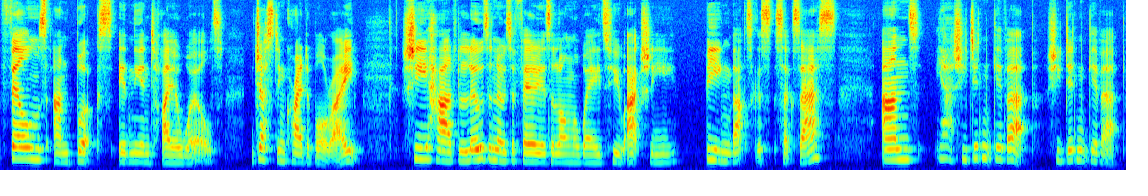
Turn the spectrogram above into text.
films and books in the entire world just incredible, right? She had loads and loads of failures along the way to actually being that success. And yeah, she didn't give up. She didn't give up.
